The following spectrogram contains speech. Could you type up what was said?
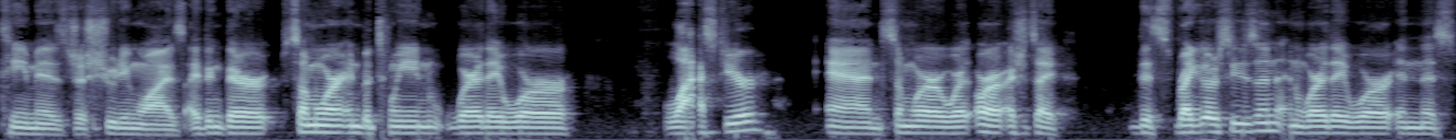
team is just shooting wise, I think they're somewhere in between where they were last year and somewhere where, or I should say, this regular season and where they were in this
